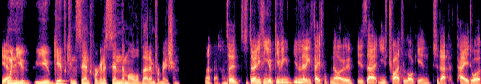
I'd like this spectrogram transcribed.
Yeah. when you you give consent we're going to send them all of that information Okay. So the only thing you're giving, you're letting Facebook know is that you've tried to log in to that page, or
